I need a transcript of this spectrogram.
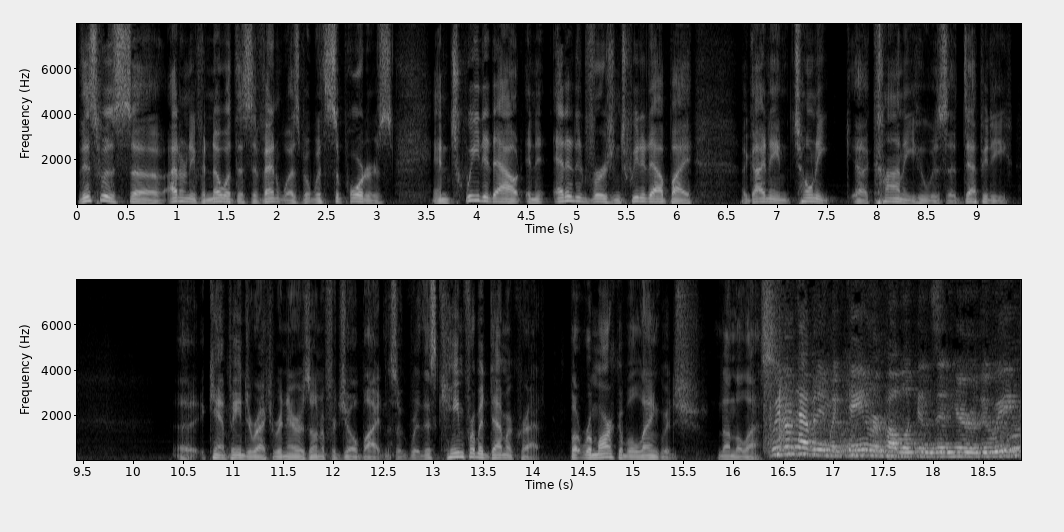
This was, uh, I don't even know what this event was, but with supporters and tweeted out, an edited version tweeted out by a guy named Tony uh, Cani, who was a deputy uh, campaign director in Arizona for Joe Biden. So this came from a Democrat, but remarkable language nonetheless. We don't have any McCain Republicans in here, do we? All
